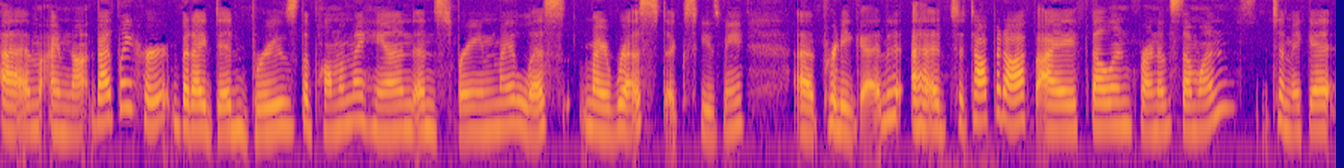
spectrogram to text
Um, I'm not badly hurt, but I did bruise the palm of my hand and sprain my list, my wrist, excuse me, uh, pretty good. Uh, to top it off, I fell in front of someone to make it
